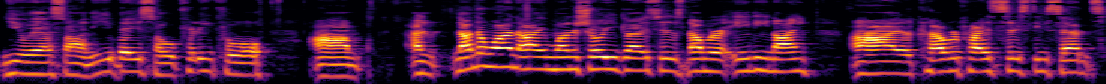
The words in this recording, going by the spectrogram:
US on eBay, so pretty cool. Um, another one I want to show you guys is number 89. Uh, cover price 60 cents.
